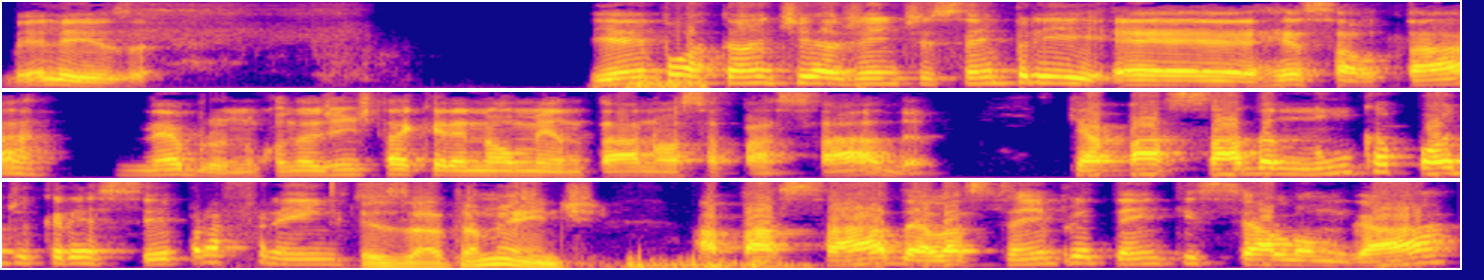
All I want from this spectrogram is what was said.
Beleza. E é importante a gente sempre é, ressaltar, né, Bruno, quando a gente está querendo aumentar a nossa passada, que a passada nunca pode crescer para frente. Exatamente. A passada, ela sempre tem que se alongar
